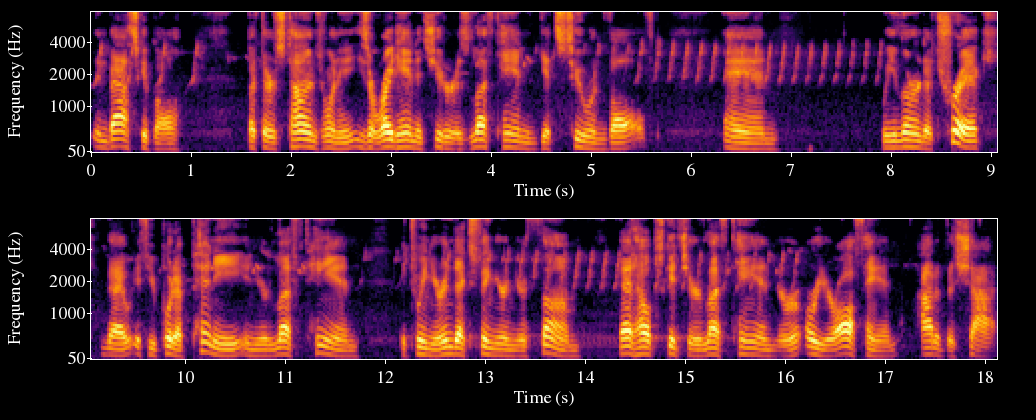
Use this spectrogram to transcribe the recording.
in basketball, but there's times when he, he's a right-handed shooter, his left hand gets too involved, and we learned a trick that if you put a penny in your left hand between your index finger and your thumb, that helps get your left hand or your offhand out of the shot.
